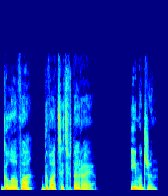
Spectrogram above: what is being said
Глава 22. Имаджин.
